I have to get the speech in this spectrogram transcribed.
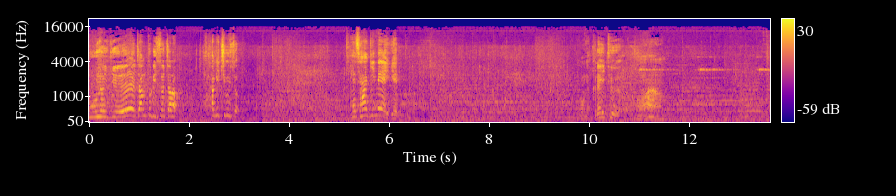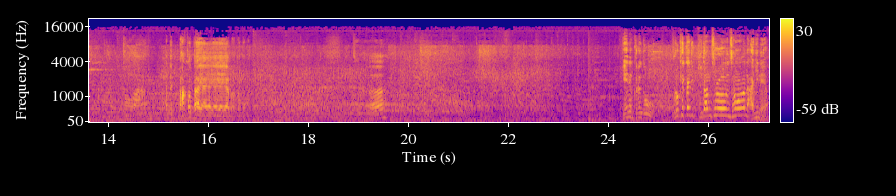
뭐야 이게? 짱돌이 있었잖아. 사기치고 있어. 개사기네 이게 또. 공략 그레이트. 붕왕 한대 바꿨다. 야야야야야 바꿨다. 자. 얘는 그래도 그렇게까지 부담스러운 상황은 아니네요.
